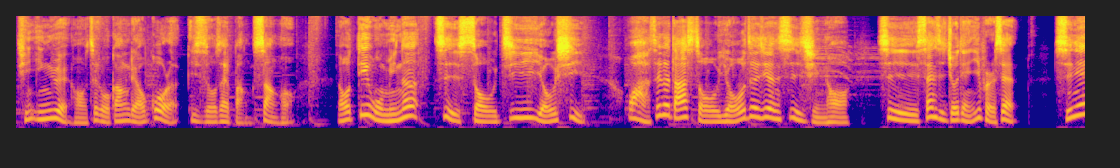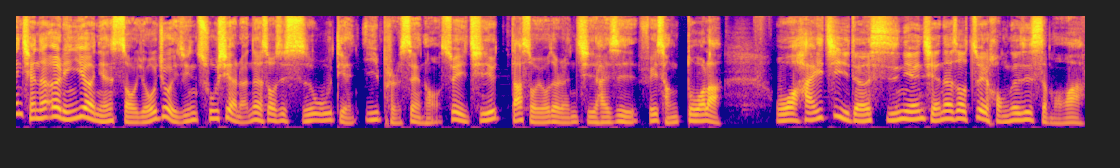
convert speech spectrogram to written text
听音乐哦，这个我刚刚聊过了，一直都在榜上哦。然后第五名呢是手机游戏，哇，这个打手游这件事情哦是三十九点一 percent。十年前的二零一二年，手游就已经出现了，那时候是十五点一 percent 哦，所以其实打手游的人其实还是非常多啦。我还记得十年前那时候最红的是什么啊？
